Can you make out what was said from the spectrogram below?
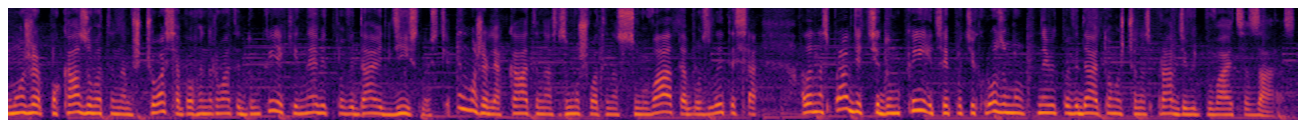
може показувати нам щось або генерувати думки, які не відповідають дійсності. Він може лякати нас, змушувати нас сумувати або злитися. Але насправді ці думки і цей потік розуму не відповідають тому, що насправді відбувається зараз.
